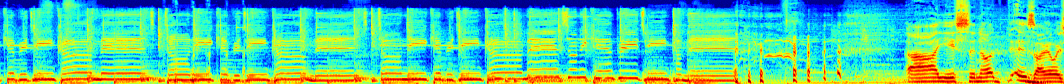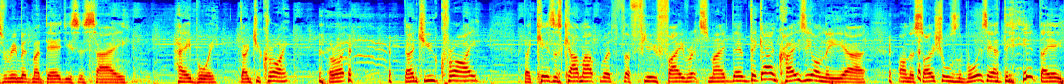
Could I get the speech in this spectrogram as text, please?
Tony Kemperdine comment. Tony Kemperdine comment. Tony Kemperdine comment. Tony Kemperdine comment. Ah, yes, and I, as I always remembered, my dad used to say, "Hey, boy, don't you cry, all right? don't you cry." But Kez has come up with a few favourites, mate. They're, they're going crazy on the uh, on the socials. The boys out there, they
